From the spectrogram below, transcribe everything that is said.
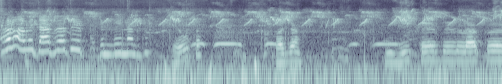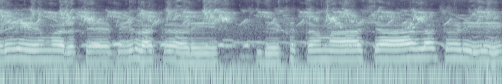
હવે જાત જાતે ભજન લઈ નાખજો. એવું છે? ભજન. જીતે બિલકડે મરતે બિલકડે દેખ તમાશા લકડી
